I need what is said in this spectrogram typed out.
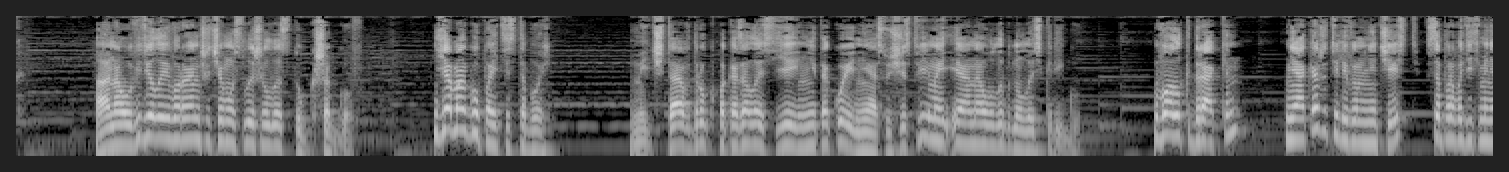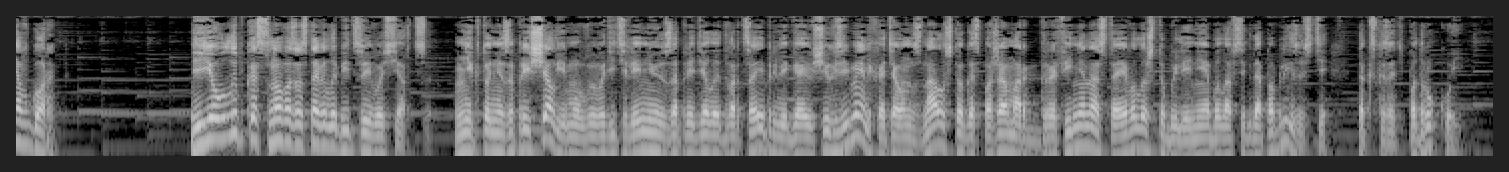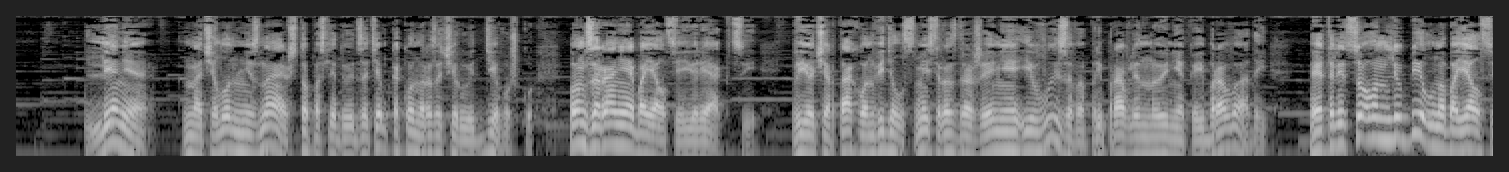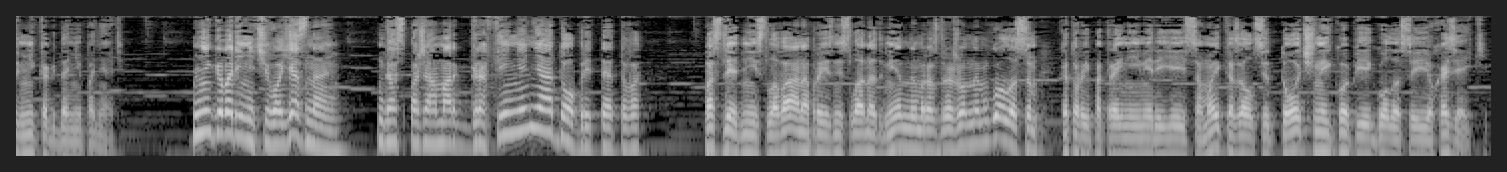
Она увидела его раньше, чем услышала стук шагов. «Я могу пойти с тобой». Мечта вдруг показалась ей не такой неосуществимой, и она улыбнулась Кригу. «Волк Дракен, не окажете ли вы мне честь сопроводить меня в город?» Ее улыбка снова заставила биться его сердце. Никто не запрещал ему выводить Лению за пределы дворца и прилегающих земель, хотя он знал, что госпожа Марк-графиня настаивала, чтобы Ления была всегда поблизости, так сказать, под рукой. «Леня...» — начал он, не зная, что последует за тем, как он разочарует девушку. Он заранее боялся ее реакции. В ее чертах он видел смесь раздражения и вызова, приправленную некой бравадой. Это лицо он любил, но боялся никогда не понять. «Не говори ничего, я знаю. Госпожа Марк-графиня не одобрит этого». Последние слова она произнесла надменным, раздраженным голосом, который, по крайней мере, ей самой казался точной копией голоса ее хозяйки.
